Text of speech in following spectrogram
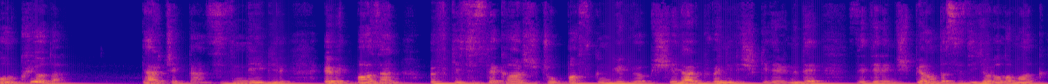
Korkuyor da. Gerçekten sizinle ilgili evet bazen öfkesizle karşı çok baskın geliyor. Bir şeyler güven ilişkilerini de zedelemiş. Bir anda sizi yaralamak,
